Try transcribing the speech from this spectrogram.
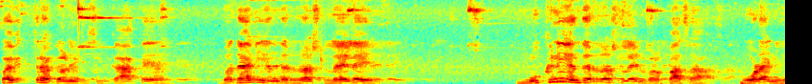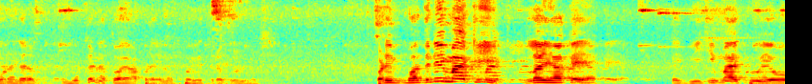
પવિત્ર ગણવી છીએ. કા કે બધાની અંદર રસ લઈ લઈ, મુખની અંદર રસ લઈને વળપાસા. પોળાની અંદર મૂકે ને તોય આપણે એને પવિત્ર ગણીએ પણ એ મધની માખી લઈ શકે કે બીજી માખ્યું એવો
